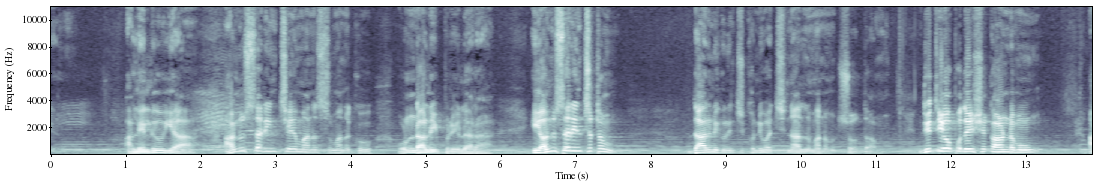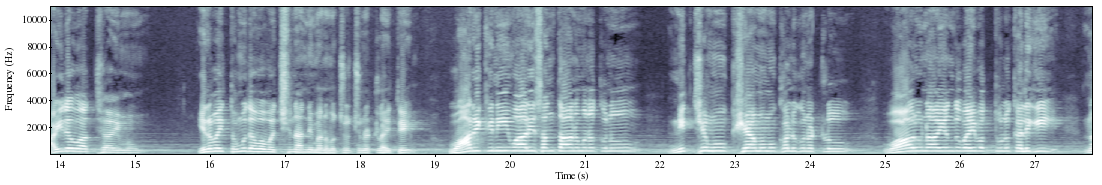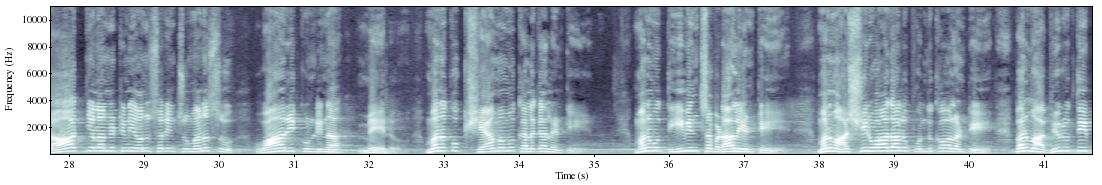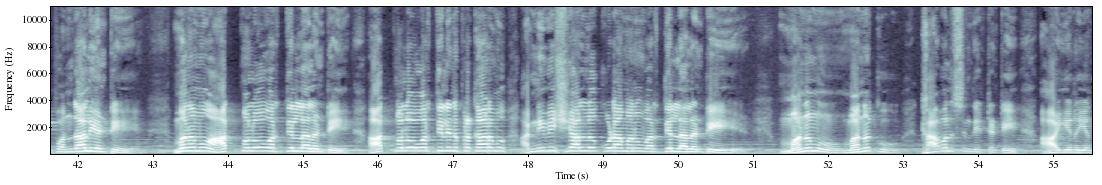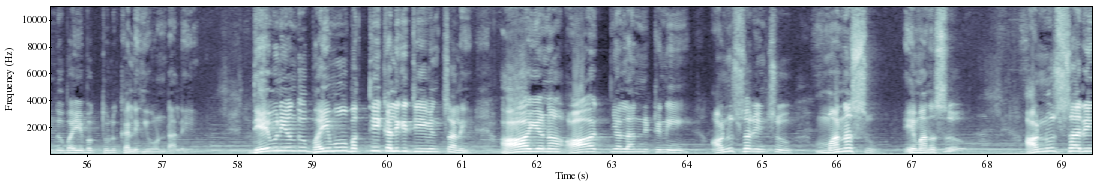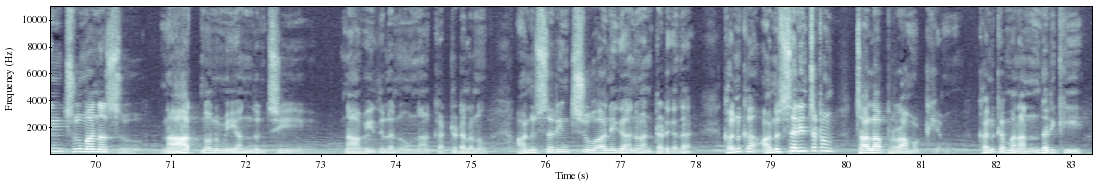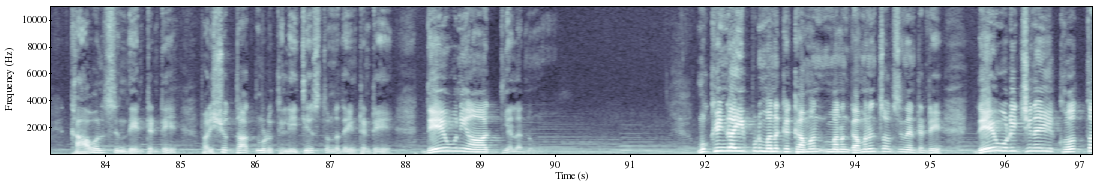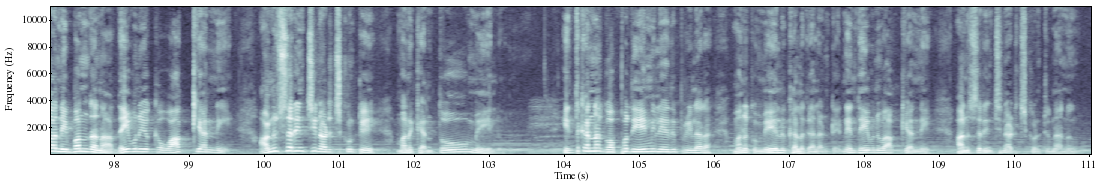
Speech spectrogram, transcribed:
అలెలుయ అనుసరించే మనసు మనకు ఉండాలి ప్రియులరా. ఈ అనుసరించటం దానిని గురించి కొన్ని వచనాలను మనం చూద్దాం. ద్వితీయోపదేశ కాండము ఐదవ అధ్యాయము ఇరవై తొమ్మిదవ వచనాన్ని మనము చూచినట్లయితే వారికిని వారి సంతానమునకును నిత్యము క్షేమము కలుగునట్లు వారు నా ఎందు భయభక్తులు కలిగి నా ఆజ్ఞలన్నిటినీ అనుసరించు మనస్సు వారికుండిన మేలు. మనకు క్షేమము కలగాలంటే మనము దీవించబడాలి అంటే మనం ఆశీర్వాదాలు పొందుకోవాలంటే మనం అభివృద్ధి పొందాలి అంటే మనము ఆత్మలో వర్ధిల్లాలంటే ఆత్మలో వర్ధిల్లిన ప్రకారము అన్ని విషయాల్లో కూడా మనం వర్ధిల్లాలంటే మనము మనకు కావలసింది ఏంటంటే ఆయన యందు భయభక్తులు కలిగి ఉండాలి. దేవుని యందు భయము భక్తి కలిగి జీవించాలి. ఆయన ఆజ్ఞలన్నిటినీ అనుసరించు మనస్సు. ఏ మనస్సు? అనుసరించు మనస్సు. నా ఆత్మను మీ అందుంచి నా వీధులను నా కట్టడలను అనుసరించు అనిగాను అంటాడు కదా. కనుక అనుసరించటం చాలా ప్రాముఖ్యం. కనుక మనందరికీ కావలసింది ఏంటంటే పరిశుద్ధాత్ముడు తెలియచేస్తున్నది ఏంటంటే దేవుని ఆజ్ఞలను. ముఖ్యంగా ఇప్పుడు మనకు గమన్ మనం గమనించాల్సింది ఏంటంటే దేవుడిచ్చిన ఈ కొత్త నిబంధన దేవుని యొక్క వాక్యాన్ని అనుసరించి నడుచుకుంటే మనకెంతో మేలు. ఇంతకన్నా గొప్పది ఏమీ లేదు ప్రియులరా. మనకు మేలు కలగాలంటే నేను దేవుని వాక్యాన్ని అనుసరించి నడుచుకుంటున్నాను.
